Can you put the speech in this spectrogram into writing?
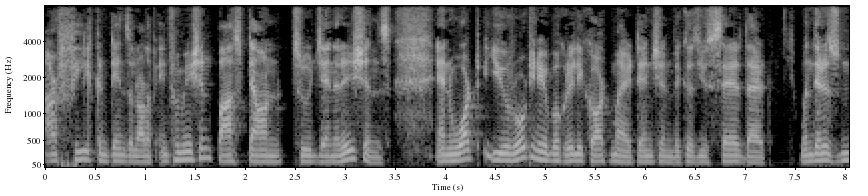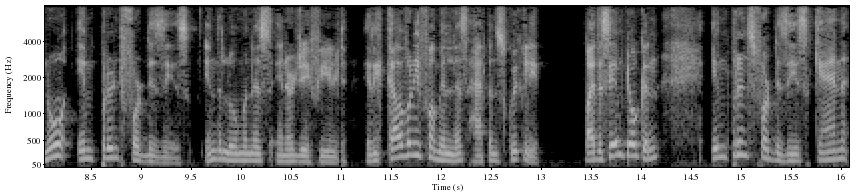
our field contains a lot of information passed down through generations. And what you wrote in your book really caught my attention because you said that when there is no imprint for disease in the luminous energy field, recovery from illness happens quickly. By the same token, imprints for disease can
